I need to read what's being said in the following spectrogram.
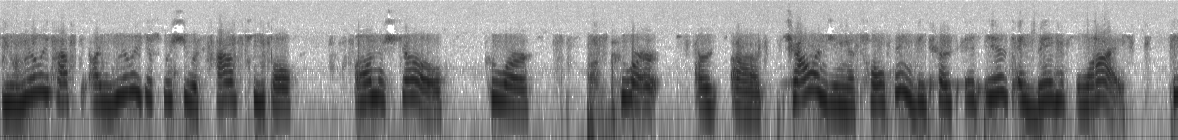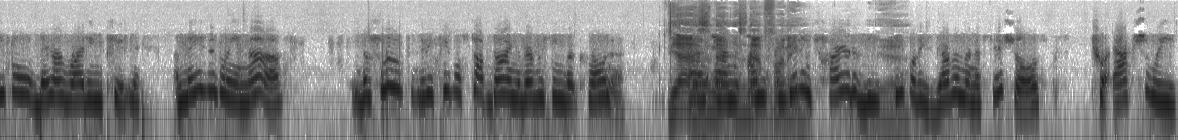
You really have to, I really just wish you would have people on the show who are, who are, are uh, challenging this whole thing because it is a big lie. People, they are writing, amazingly enough, the flu, people stop dying of everything but corona. Yeah, and, isn't that, and I'm, funny? I'm getting tired of these Yeah. people, these government officials, tr- actually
